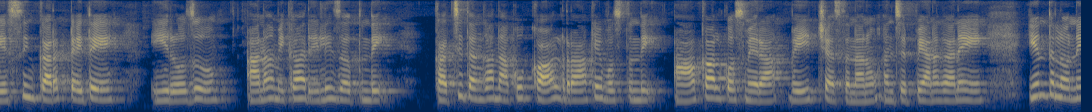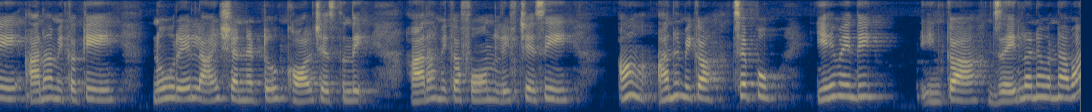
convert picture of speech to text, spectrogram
గెస్సింగ్ కరెక్ట్ అయితే ఈరోజు అనామిక రిలీజ్ అవుతుంది. ఖచ్చితంగా నాకు కాల్ రాకే వస్తుంది. ఆ కాల్ కోసమేరా వెయిట్ చేస్తున్నాను అని చెప్పి అనగానే ఇంతలోనే అనామికకి నూరేళ్ళ ఆయుష్ అన్నట్టు కాల్ చేస్తుంది. అనామిక ఫోన్ లిఫ్ట్ చేసి అనామిక చెప్పు. ఏమైంది? ఇంకా జైల్లోనే ఉన్నావా?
